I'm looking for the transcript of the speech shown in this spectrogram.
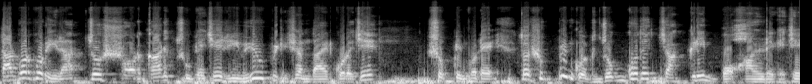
তারপর পরই রাজ্য সরকার ছুটেছে রিভিউ পিটিশন দায়ের করেছে। সুপ্রিম কোর্টে। তো সুপ্রিম কোর্ট যোগ্যদের চাকরি বহাল রেখেছে।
